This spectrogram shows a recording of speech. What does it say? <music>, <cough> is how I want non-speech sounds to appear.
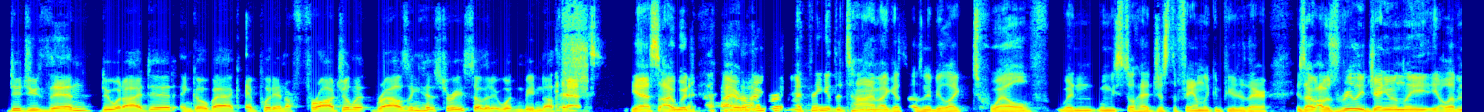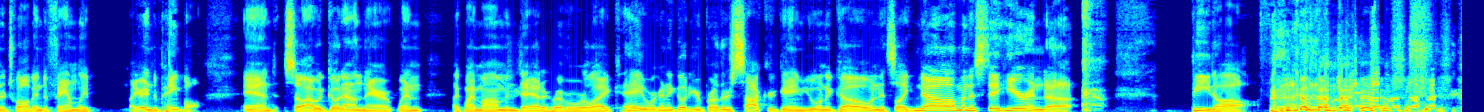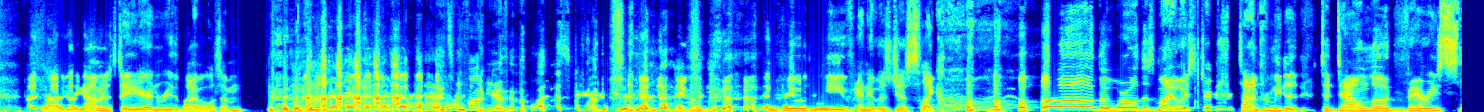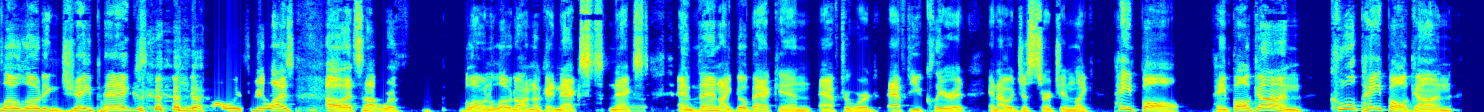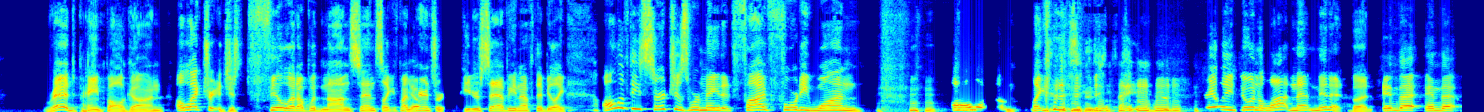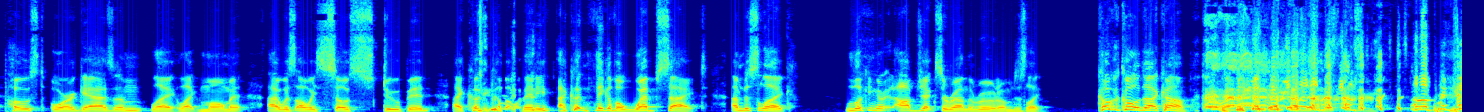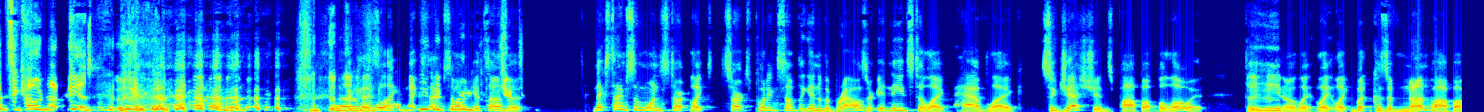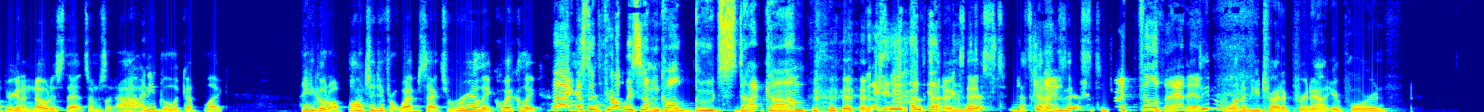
Did you then do what I did and go back and put in a fraudulent browsing history so that it wouldn't be nothing? Yes. Yes, I would. I remember. I think at the time, I guess I was maybe like twelve when when we still had just the family computer. There is, I, I was really genuinely eleven or twelve into family, like into paintball, and so I would go down there when like my mom and dad or whoever were like, "Hey, we're gonna go to your brother's soccer game. You want to go?" And it's like, "No, I'm gonna stay here and uh, <coughs> beat off." <laughs> <laughs> but no, like, no, I'm gonna stay here and read the Bible or something. That's funnier than the last one. they <laughs> would, and they would leave, and it was just like, <laughs> oh, the world is my oyster. Time for me to to download very slow loading JPEGs, and they <laughs> always realize, oh, that's not worth blowing a load on. Okay, next, next, and then I go back in afterward after you clear it, and I would just search in like paintball, paintball gun, cool paintball gun red paintball gun, electric, just fill it up with nonsense. Like if my Yep. parents were computer savvy enough, they'd be like, all of these searches were made at 541. <laughs> all of them. <laughs> Like really doing a lot in that minute. But in that in that post orgasm like like moment, I was always so stupid. I couldn't come up with any. I couldn't think of a website. I'm just like looking at objects around the room. I'm just like Coca-Cola.com. <laughs> PepsiCo.biz. <laughs> because like next time someone gets on the next time someone start like starts putting something into the browser, it needs to like have like suggestions pop up below it. To, Mhm. You know, like like like, but because if none pop up, you're gonna notice that. So I'm just like, ah, I need to look up like. I need to go to a bunch of different websites really quickly. Well, I guess there's probably something called boots.com. <laughs> <laughs> That's got to exist. That's got to Trying- exist. Try to fill that in. Didn't one of you try to print out your porn?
